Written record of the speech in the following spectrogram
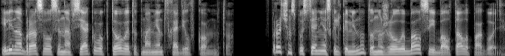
или набрасывался на всякого, кто в этот момент входил в комнату. Впрочем, спустя несколько минут он уже улыбался и болтал о погоде.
